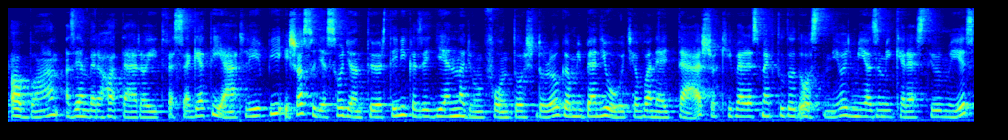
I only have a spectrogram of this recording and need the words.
abban az ember a határait feszegeti, átlépi, és az, hogy ez hogyan történik, az egy ilyen nagyon fontos dolog, amiben jó, hogyha van egy társ, akivel ezt meg tudod osztani, hogy mi az, ami keresztül mész,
